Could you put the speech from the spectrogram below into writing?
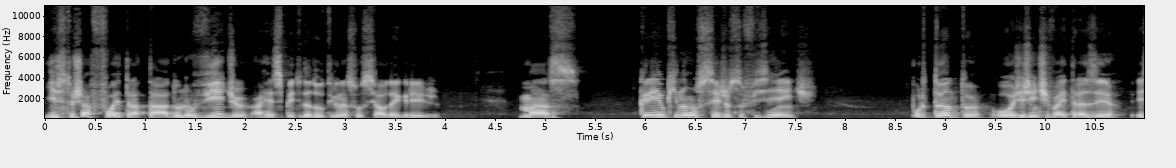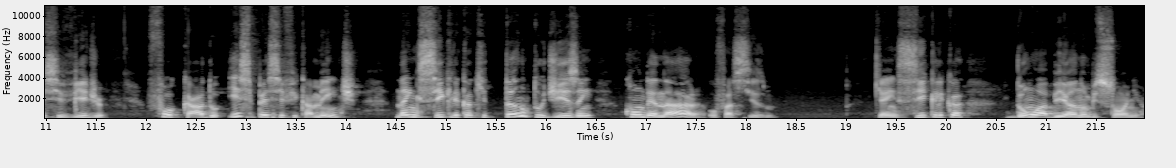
isto já foi tratado no vídeo a respeito da doutrina social da igreja. Mas creio que não seja o suficiente. Portanto, hoje a gente vai trazer esse vídeo focado especificamente na encíclica que tanto dizem condenar o fascismo, que é a encíclica Dom Abiano Bissônio.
